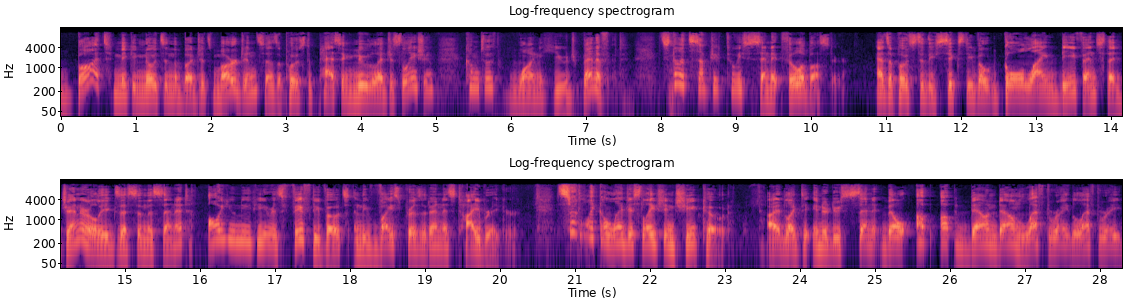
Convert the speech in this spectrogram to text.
But making notes in the budget's margins as opposed to passing new legislation comes with one huge benefit. It's not subject to a Senate filibuster. As opposed to the 60 vote goal line defense that generally exists in the Senate, all you need here is 50 votes and the Vice President as tiebreaker. It's sort of like a legislation cheat code. I'd like to introduce Senate Bill Up Up Down Down Left Right Left Right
